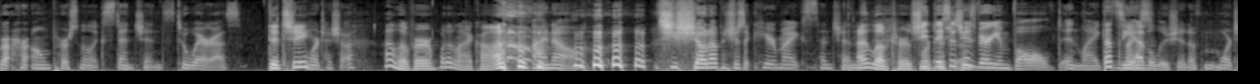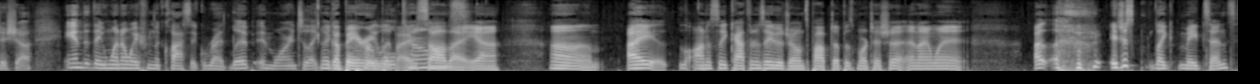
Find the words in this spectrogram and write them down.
brought her own personal extensions to wear as did she? morticia I love her. What an icon. i know she showed up and she's like here are my extensions I loved her. As She, they said she was very involved in like That's the nice. evolution of Morticia, and that they went away from the classic red lip and more into like like a berry lip. I saw that. Yeah. Um. I honestly, Catherine Zeta-Jones popped up as Morticia, and I went. I, it just like made sense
